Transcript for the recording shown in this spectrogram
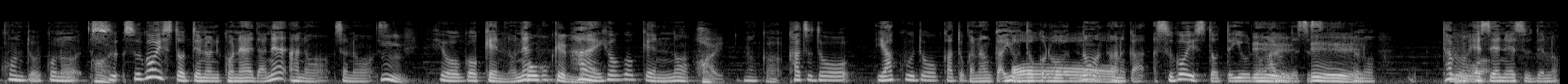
今度このす、はい。すごい人っていうのにこの間ね、あの、その、うん。兵庫県のね、兵庫県の。はい、兵庫県の、はい。なんか活動、躍動家とかなんかいうところの、なんかすごい人っていうのがあるんです。ええええ。その多分 SNS での。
